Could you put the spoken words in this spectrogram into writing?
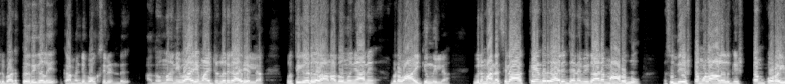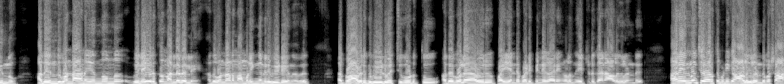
ഒരുപാട് തെറികൾ കമന്റ് ബോക്സിലുണ്ട് അതൊന്നും അനിവാര്യമായിട്ടുള്ള ഒരു കാര്യമല്ല വൃത്തികേടുകളാണ്. അതൊന്നും ഞാൻ ഇവിടെ വായിക്കുന്നില്ല. ഇവർ മനസ്സിലാക്കേണ്ട ഒരു കാര്യം ജനവികാരം മാറുന്നു. സുതി ഇഷ്ടമുള്ള ആളുകൾക്ക് ഇഷ്ടം കുറയുന്നു. അത് എന്തുകൊണ്ടാണ് എന്നൊന്ന് വിലയിരുത്തുന്നത് നല്ലതല്ലേ? അതുകൊണ്ടാണ് നമ്മൾ ഇങ്ങനെ ഒരു വീഡിയോ ചെയ്യുന്നത്. അപ്പൊ അവർക്ക് വീട് വെച്ച് കൊടുത്തു. അതേപോലെ ആ ഒരു പയ്യന്റെ പഠിപ്പിന്റെ കാര്യങ്ങൾ ഏറ്റെടുക്കാൻ ആളുകളുണ്ട്. അങ്ങനെ എന്നും ചേർത്ത് പിടിക്കാൻ ആളുകളുണ്ട്. പക്ഷെ ആ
